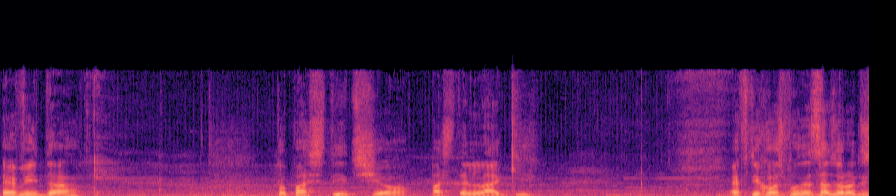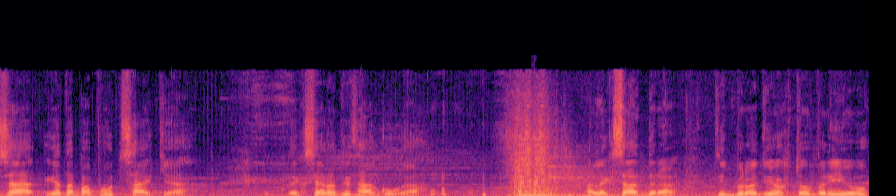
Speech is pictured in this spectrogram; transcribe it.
Εβίτα. Το παστίτσιο παστελάκι. Ευτυχώς που δεν σας ρώτησα για τα παπουτσάκια. δεν ξέρω τι θα άκουγα. Αλεξάνδρα, την 1η Οκτωβρίου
